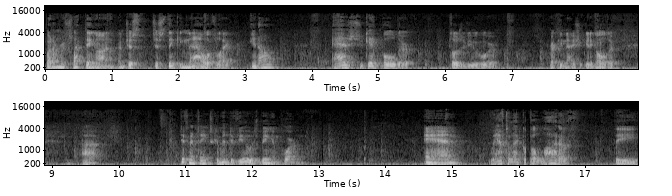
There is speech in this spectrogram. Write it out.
But I'm reflecting on, I'm just, just thinking now of like, you know, as you get older, those of you who are recognize you're getting older, uh, different things come into view as being important. And we have to let go of a lot of the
